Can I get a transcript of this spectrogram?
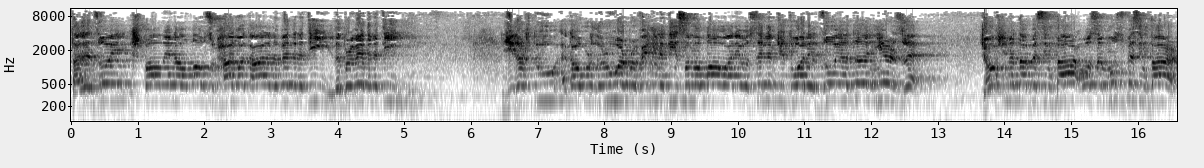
Ta lexojë shpalljen e Allahut subhanahu wa taala në veten e tij dhe për veten e tij. Gjithashtu e ka urdhëruar profetin e tij sallallahu alaihi wasallam që t'ua lexojë atë njerëzve, qofshin ata besimtarë ose mosbesimtarë.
